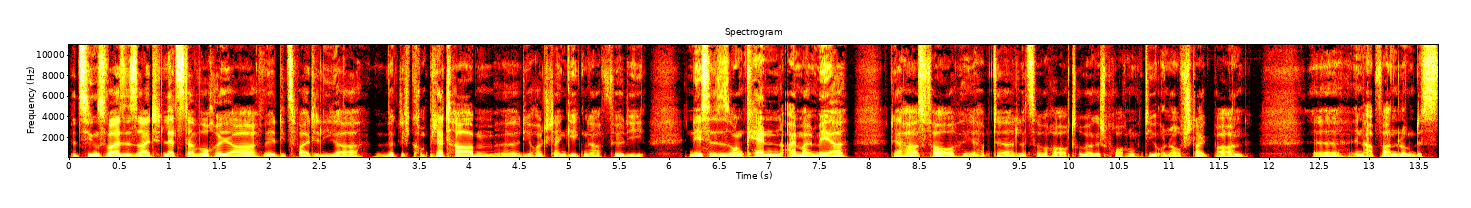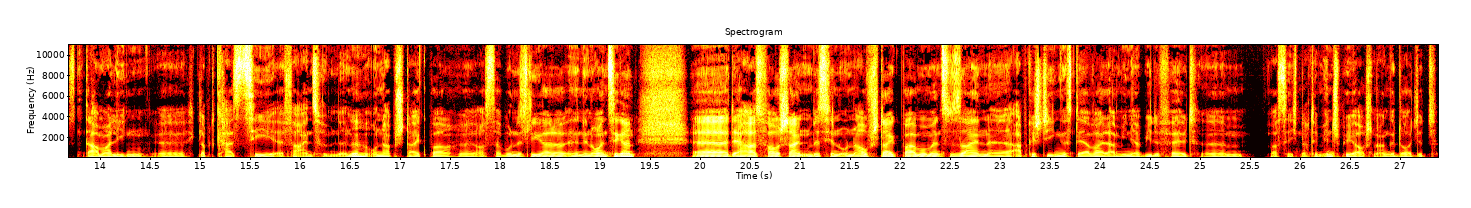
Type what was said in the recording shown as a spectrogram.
beziehungsweise seit letzter Woche ja wir die zweite Liga wirklich komplett haben, äh, die Holstein-Gegner für die nächste Saison kennen, einmal mehr der HSV, ihr habt ja letzte Woche auch drüber gesprochen, die Unaufsteigbaren in Abwandlung des damaligen, äh, ich glaube, KSC-Vereinshymne, ne? unabsteigbar äh, aus der Bundesliga in den 90ern. Äh, der HSV scheint ein bisschen unaufsteigbar im Moment zu sein. Äh, abgestiegen ist derweil Arminia Bielefeld, ähm, was sich nach dem Hinspiel auch schon angedeutet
